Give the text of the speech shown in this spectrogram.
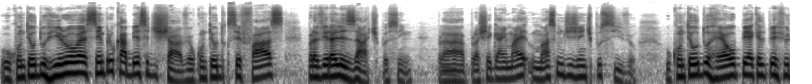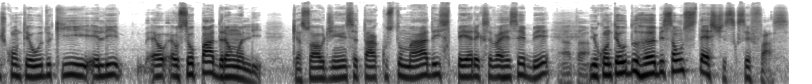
O conteúdo hero é sempre o cabeça de chave, é o conteúdo que você faz para viralizar, tipo assim, para chegar em mais, o máximo de gente possível. O conteúdo help é aquele perfil de conteúdo que ele é, é o seu padrão ali, que a sua audiência está acostumada e espera que você vai receber. Ah, tá. E o conteúdo hub são os testes que você faz.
